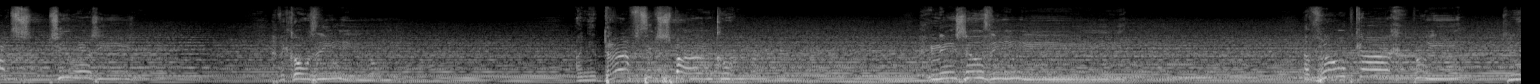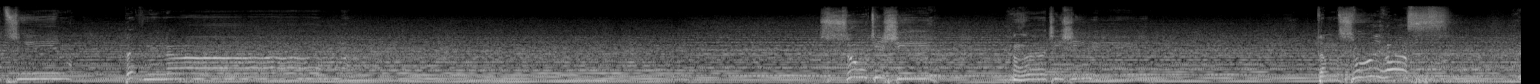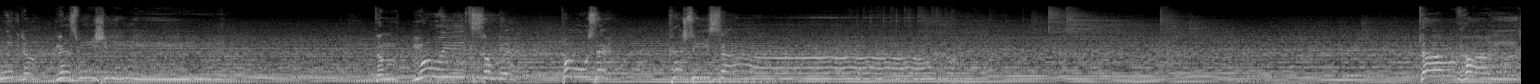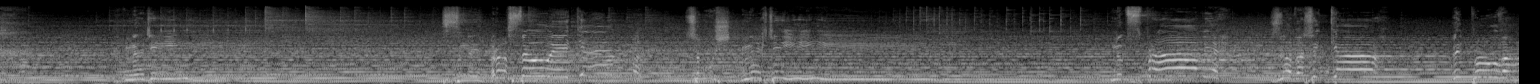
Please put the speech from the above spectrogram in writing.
noc přiměří, vykouzlí. Ani dravci v spánku nejsou zlí. A v hloubkách plují k vnitřním pevninám. Soutěží, zátěží, tam svůj hlas nikdo nezmíží. Tam mluví k sobě pouze každý sám. Tam v hájích nadějí sny rostou i těm, co už nechtějí. Noc právě znova říká, reprove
